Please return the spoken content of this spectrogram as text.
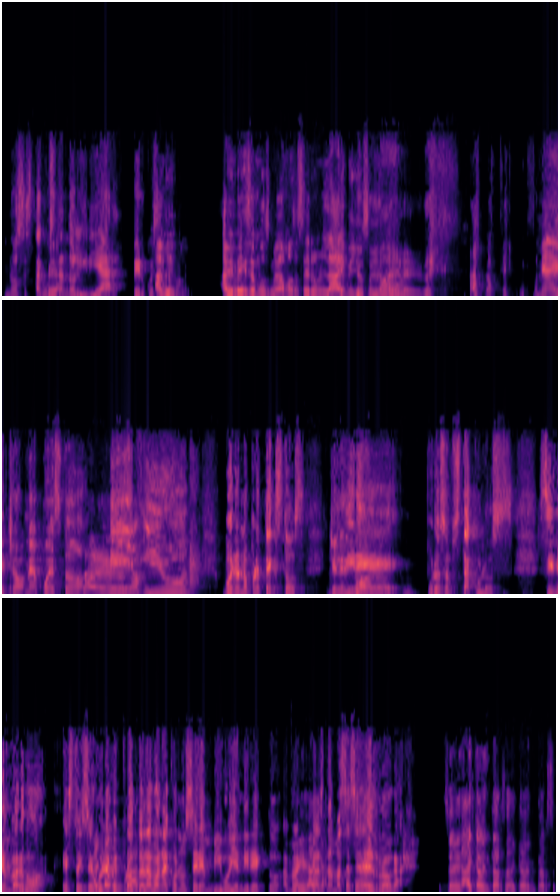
nos está gustando lidiar, pero cuesta a mí, a mí me dicen, pues me vamos a hacer un live y yo soy... me ha hecho, me ha puesto mil y un, bueno, no pretextos, yo le diré puros obstáculos. Sin embargo, Estoy segura que, pronto la van a conocer en vivo y en directo a Maripaz. Nada más hacer el rogar. Sí, hay que aventarse, hay que aventarse.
